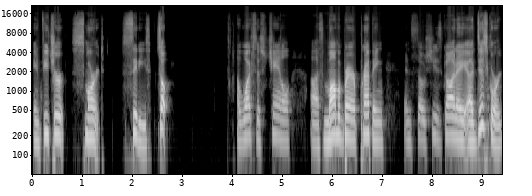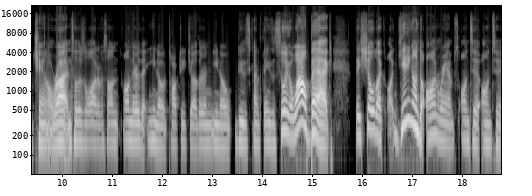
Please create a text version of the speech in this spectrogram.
in future smart cities. So, I watched this channel, uh, it's Mama Bear Prepping, and so she's got a, a, Discord channel, right? And so there's a lot of us on on there that you know talk to each other and you know do these kind of things. And so a while back, they showed like getting onto on ramps onto onto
